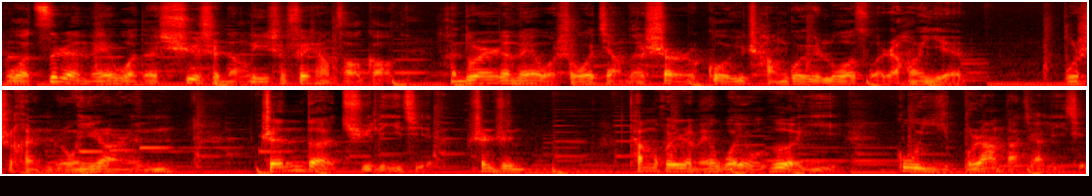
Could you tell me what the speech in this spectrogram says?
我自认为我的叙事能力是非常糟糕的，很多人认为我说我讲的事儿过于长、过于啰嗦，然后也不是很容易让人真的去理解，甚至他们会认为我有恶意，故意不让大家理解。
